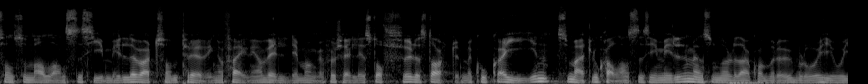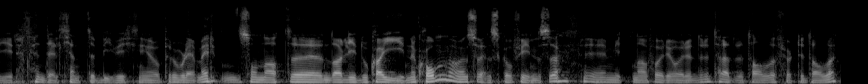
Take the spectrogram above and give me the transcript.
sånn som alle anestesimidler, vært sånn prøving og feiling av veldig mange forskjellige stoffer. Det starter med kokain, som er et lokalanestesimiddel, men som når det da kommer over blodet, jo gir en del kjente bivirkninger og problemer. Sånn at da lidokainet kom, og en svensk oppfinnelse i midten av forrige århundre, 30-tallet, 40-tallet,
